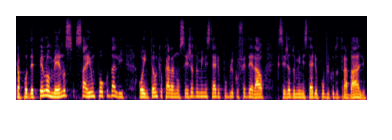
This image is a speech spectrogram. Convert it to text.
para poder pelo menos sair um pouco dali. Ou então que o cara não seja do Ministério Público Federal, que seja do Ministério Público do Trabalho,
